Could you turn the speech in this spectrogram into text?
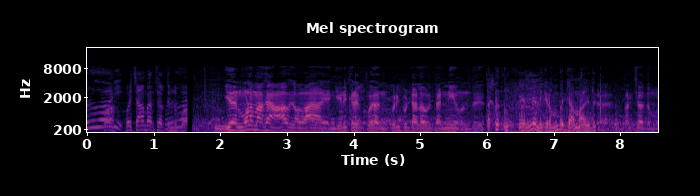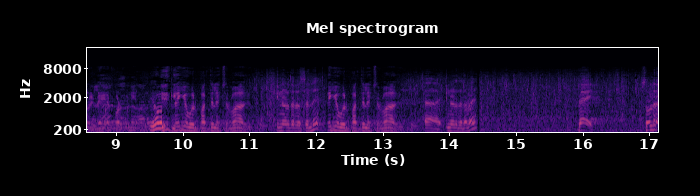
ஒரு ஓடி போய் சாம்பார் சோறு தின்னு போ இதன் மூலமாக இங்க இருக்கிற குறிப்பிட்ட அளவு தண்ணி வந்து என்ன இன்னைக்கு ரொம்ப ஜாம் ஆகுது. பரிசாத முறையில ஏற்பாடு இன்னைக்கு ஒரு பத்து லட்சம் ரூபாய் ஆகுது. இன்னொரு தடவை சொல்லு. ஒரு பத்து லட்சம் ரூபாய் ஆகுது. இன்னொரு தடவை. டேய் சொல்ற.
